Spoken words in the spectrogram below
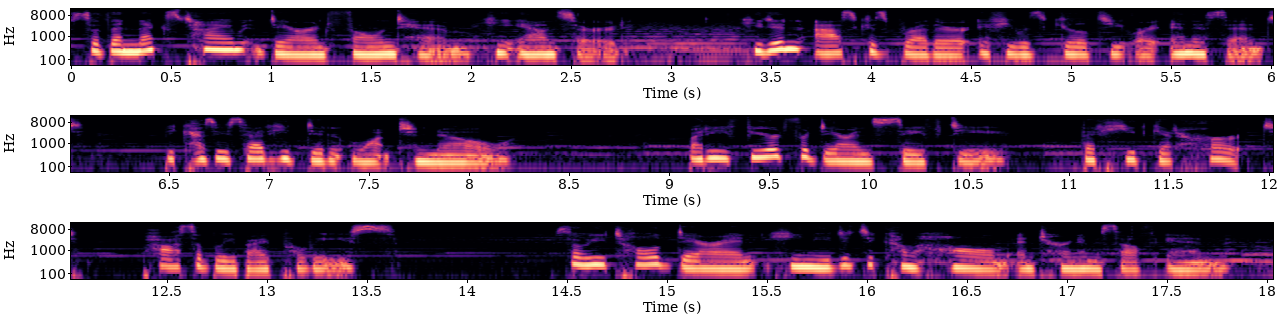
So the next time Daron phoned him, he answered. He didn't ask his brother if he was guilty or innocent because he said he didn't want to know. But he feared for Daron's safety, that he'd get hurt, possibly by police. So he told Daron he needed to come home and turn himself in.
